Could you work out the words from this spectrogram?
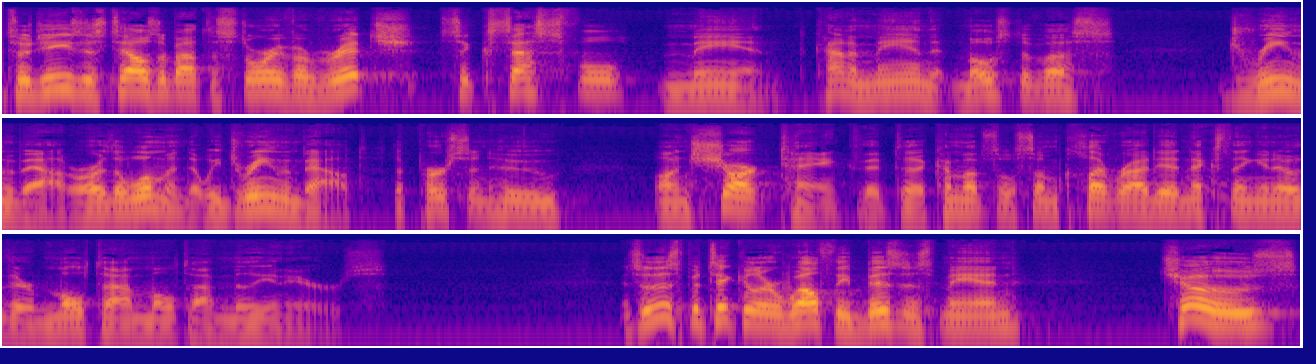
So Jesus tells about the story of a rich, successful man, the kind of man that most of us dream about, or the woman that we dream about, the person who on Shark Tank that uh, come up with some clever idea. Next thing you know, they're multi, multi millionaires. And so this particular wealthy businessman chose,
